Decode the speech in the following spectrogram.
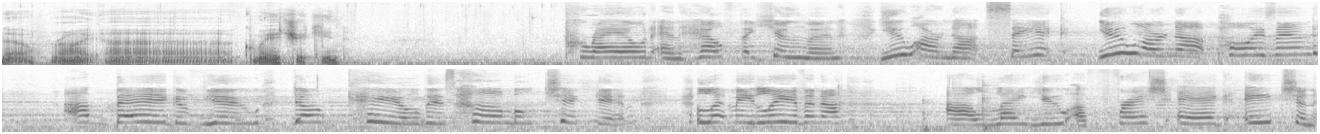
No, right. Uh, come here, chicken. Proud and healthy human, you are not sick. You are not poisoned. I beg of you, don't kill this humble chicken. Let me leave and I... I'll lay you a fresh egg each and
